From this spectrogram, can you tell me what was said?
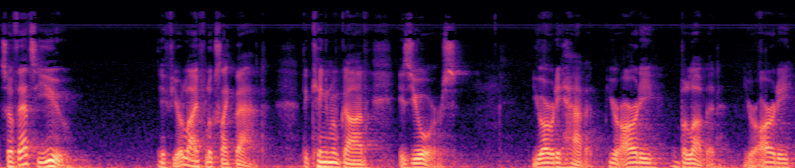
So if that's you, if your life looks like that, the kingdom of God is yours. You already have it. You're already beloved. You're already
